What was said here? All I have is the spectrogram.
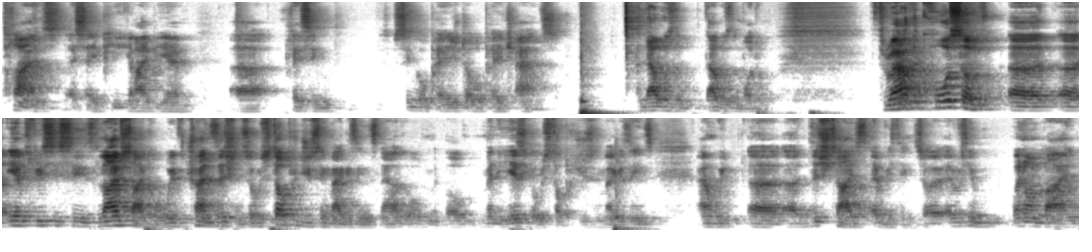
clients, SAP, IBM, placing single page, double page ads, and that was the that was the model. Throughout the course of uh, uh, EM360's life cycle, we've transitioned. So we stopped producing magazines now, or, or many years ago, we stopped producing magazines, and we uh, digitized everything. So everything went online.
